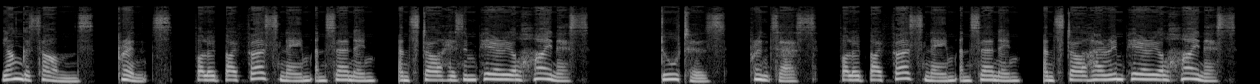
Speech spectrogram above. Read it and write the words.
younger sons, Prince, followed by first name and surname, and style His Imperial Highness. Daughters, Princess, followed by first name and surname, and style Her Imperial Highness.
